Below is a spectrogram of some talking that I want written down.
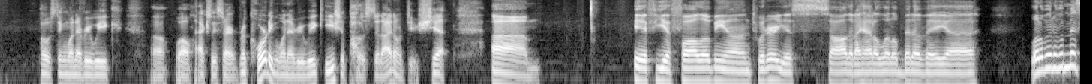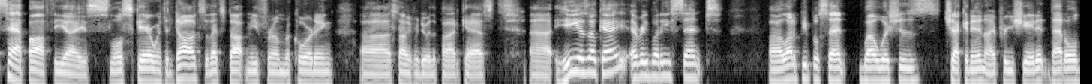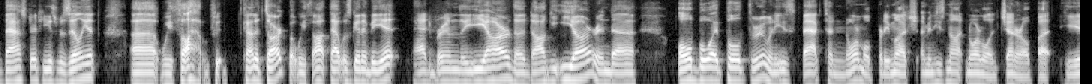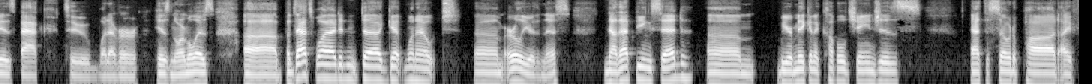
posting one every week. Uh, well, actually, sorry, recording one every week. Isha posted. I don't do shit. Um, if you follow me on Twitter, you saw that I had a little bit of a uh, little bit of a mishap off the ice, a little scare with the dog, so that stopped me from recording, uh, stopped me from doing the podcast. Uh, he is okay. Everybody sent uh, a lot of people sent well wishes, checking in. I appreciate it. That old bastard, he's resilient. Uh, we thought kind of dark, but we thought that was going to be it. Had to bring him the ER, the doggy ER, and uh, old boy pulled through and he's back to normal pretty much. I mean, he's not normal in general, but he is back to whatever his normal is. Uh, but that's why I didn't uh, get one out um, earlier than this. Now, that being said, um, we are making a couple changes at the Sota Pod. I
